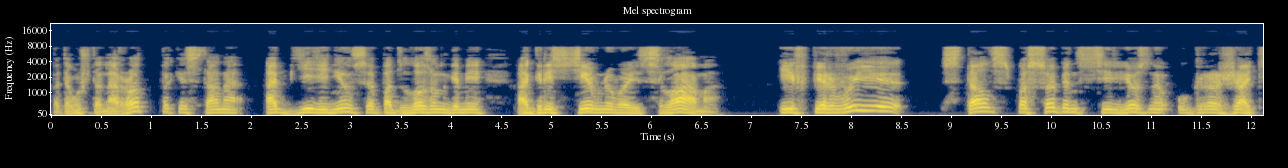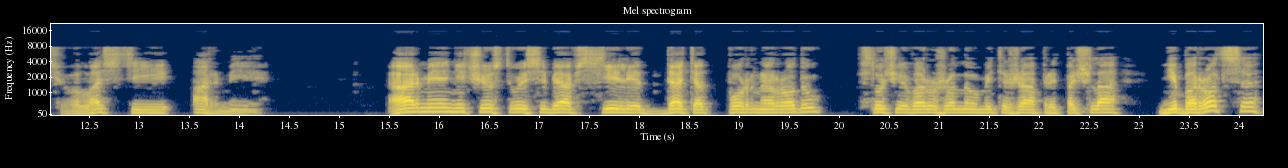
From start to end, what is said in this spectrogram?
потому что народ Пакистана объединился под лозунгами агрессивного ислама и впервые стал способен серьезно угрожать власти и армии. Армия, не чувствуя себя в силе дать отпор народу, в случае вооруженного мятежа предпочла не бороться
